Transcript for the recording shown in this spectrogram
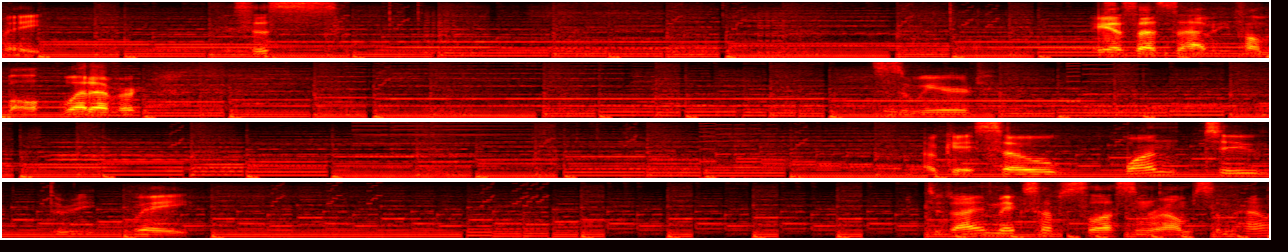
Wait, is this... I guess that's the Happy Fun Ball, whatever. This is weird. Okay, so one, two, three, wait. Did I mix up Celes and Relm somehow?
